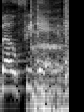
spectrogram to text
go forget.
